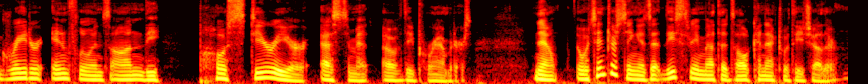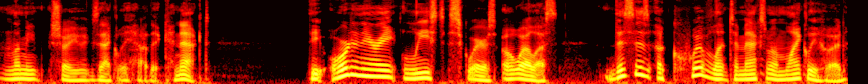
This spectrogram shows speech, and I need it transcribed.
greater influence on the posterior estimate of the parameters. Now, what's interesting is that these three methods all connect with each other. Let me show you exactly how they connect. The ordinary least squares, OLS, this is equivalent to maximum likelihood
